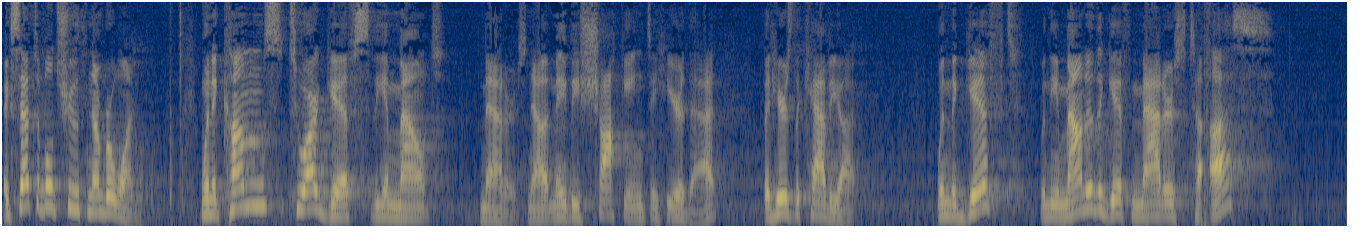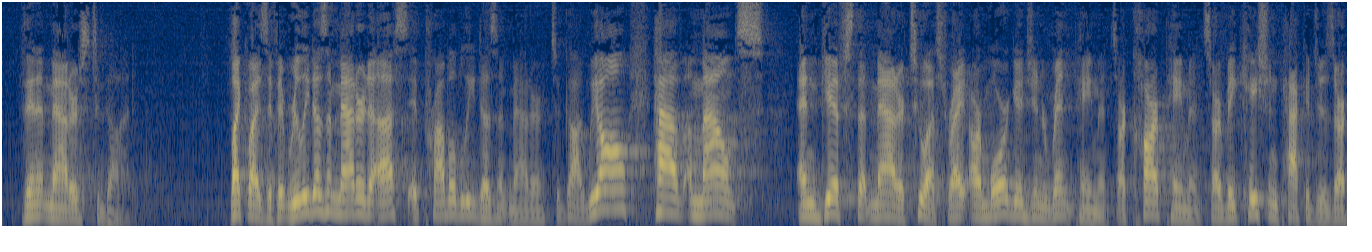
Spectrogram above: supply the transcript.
Acceptable truth number one when it comes to our gifts, the amount matters. Now, it may be shocking to hear that, but here's the caveat. When the gift, when the amount of the gift matters to us, then it matters to God. Likewise, if it really doesn't matter to us, it probably doesn't matter to God. We all have amounts and gifts that matter to us, right? Our mortgage and rent payments, our car payments, our vacation packages, our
